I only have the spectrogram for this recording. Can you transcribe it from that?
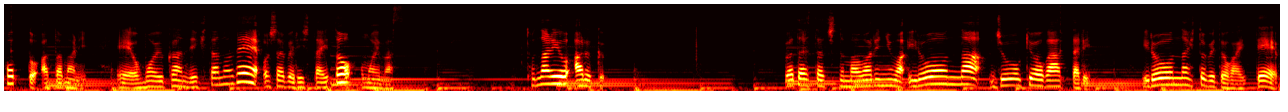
ポッと頭に、え思い浮かんできたのでおしゃべりしたいと思います。隣を歩く。私たちの周りにはいろんな状況があったりいろんな人々がいて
